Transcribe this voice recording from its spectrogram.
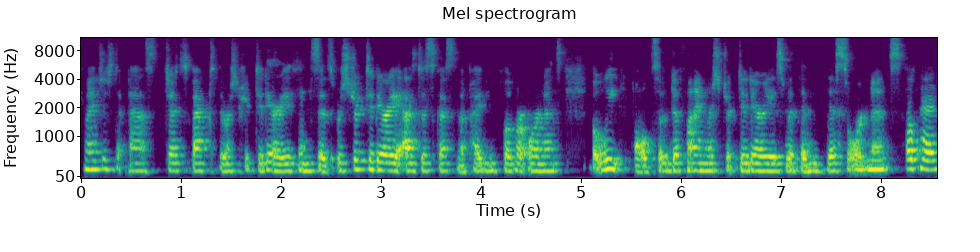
Can I just ask, just back to the restricted area thing, so it's restricted area as discussed in the piping plover ordinance, but we also define restricted areas within this ordinance. Okay,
